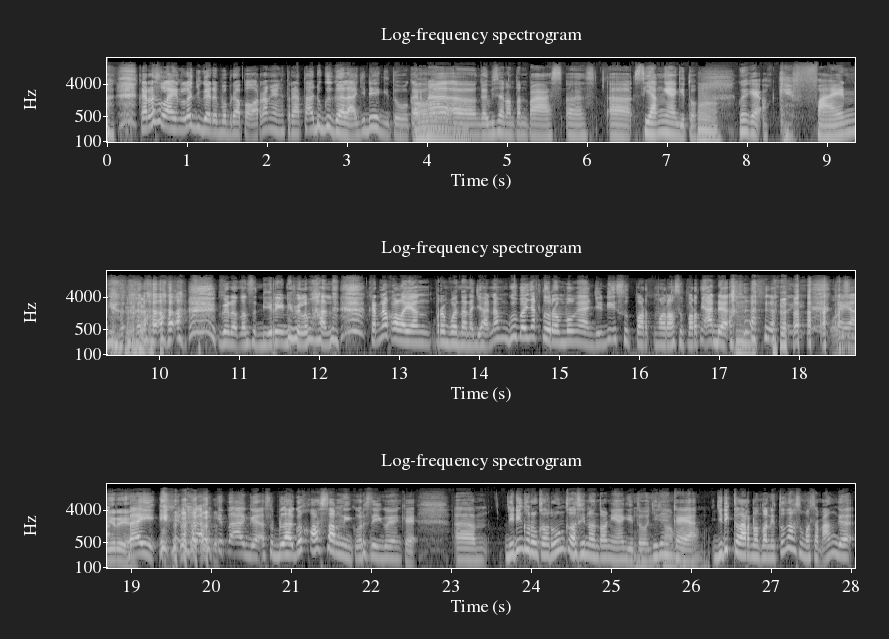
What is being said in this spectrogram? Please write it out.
Karena selain lo juga ada beberapa orang yang ternyata aduh gue gala aja deh gitu. Karena Oh. eh, nggak bisa nonton pas eh, s- eh, siangnya gitu. Hmm. Gue kayak oke fine. gue nonton sendiri nih film Han. Karena kalau yang perempuan tanah jahanam, gue banyak tuh rombongan. Jadi support moral supportnya ada. Oh, ini sendiri ya? baik. Kita agak sebelah gue kosong nih kursi gue yang kayak. em, jadi ngerungkel-rungkel sih nontonnya gitu. Iya, jadi yang sama, kayak, sama. jadi kelar nonton itu langsung masam angga.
